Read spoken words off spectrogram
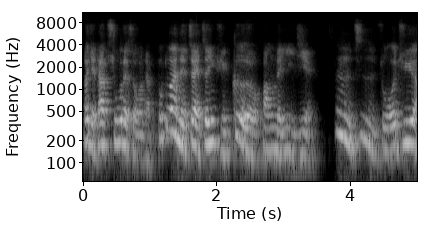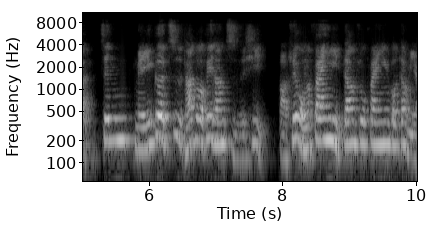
而且他出的时候呢，不断的在征询各方的意见，字字琢居啊，真每一个字他都非常仔细啊，所以我们翻译当初翻译英国他们也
